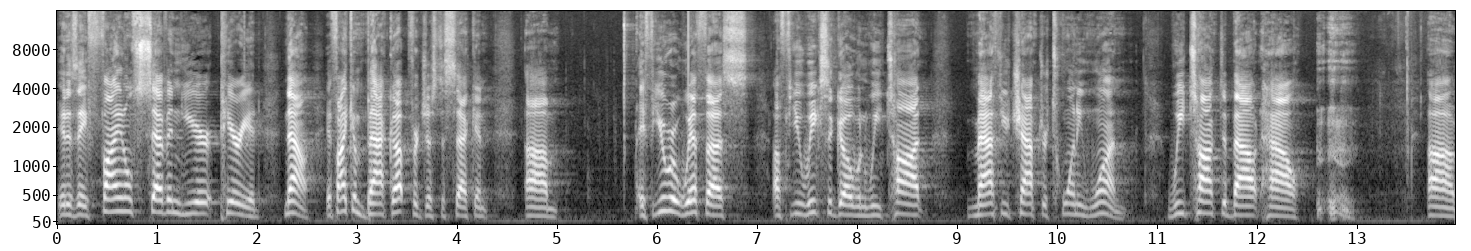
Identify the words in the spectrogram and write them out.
It is a final seven year period. Now, if I can back up for just a second, um, if you were with us a few weeks ago when we taught Matthew chapter 21, we talked about how uh,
